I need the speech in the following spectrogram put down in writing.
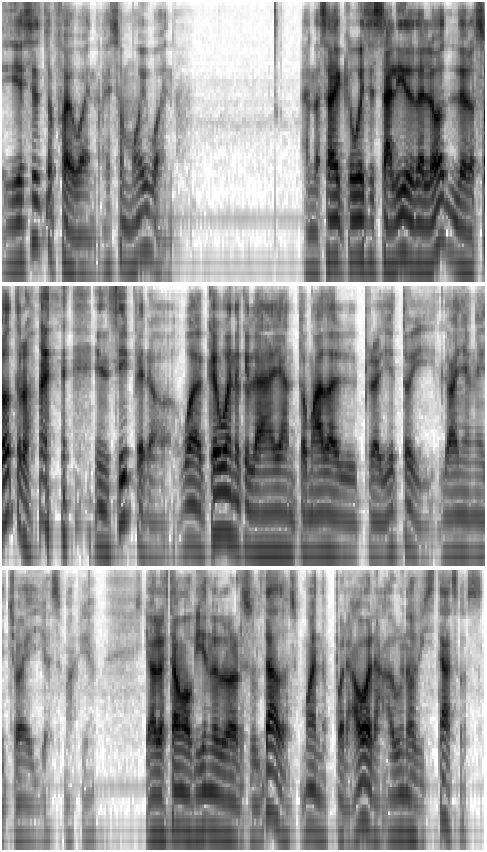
y eso fue bueno, eso muy bueno. Anda sabe que hubiese salido de, de los otros en sí, pero bueno, qué bueno que le hayan tomado el proyecto y lo hayan hecho ellos, más bien. Y ahora estamos viendo los resultados. Bueno, por ahora, algunos vistazos.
